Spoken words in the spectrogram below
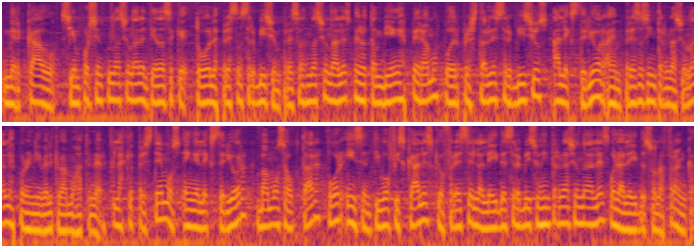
mercado 100% nacional, entiéndase que todos les prestan servicio a empresas nacionales, pero también esperamos poder prestarles servicios al exterior, a empresas internacionales por el nivel que vamos a tener. Las que prestemos en el exterior vamos a optar por incentivos fiscales que ofrece la ley de servicios internacionales o la ley de zona franca.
